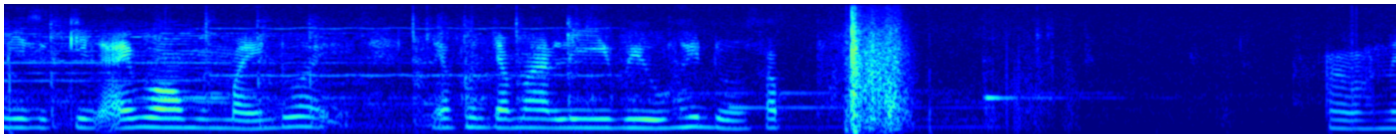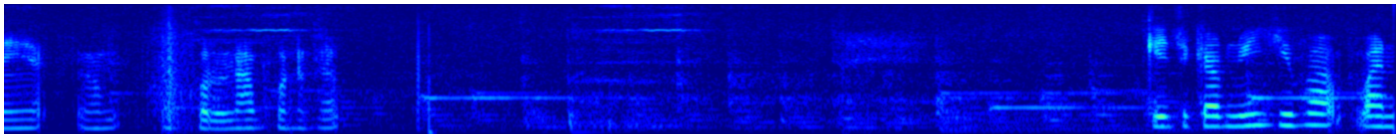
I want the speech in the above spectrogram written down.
มีสกินไอวอลมาใหม่ด้วย เดี๋ยวผมจะมารีวิวให้ดูครับเอาเนี่ยครับขอคนรับก่อนนะครับ กิจกรรมนี้ชื่อว่าวัน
